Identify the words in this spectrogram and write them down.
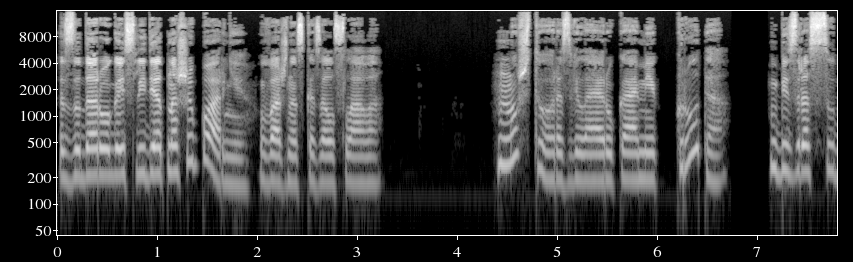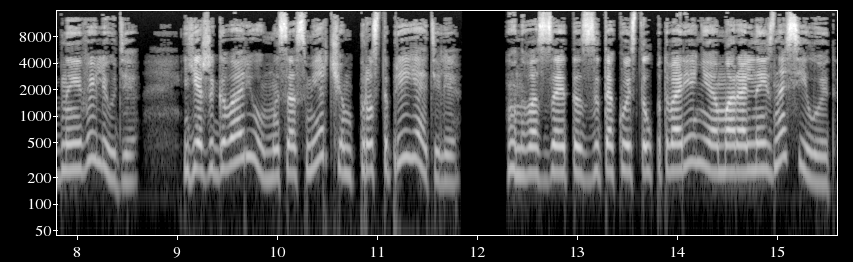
«За дорогой следят наши парни», — важно сказал Слава. «Ну что», — развела я руками, — «круто. Безрассудные вы люди. Я же говорю, мы со Смерчем просто приятели. Он вас за это, за такое столпотворение морально изнасилует».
